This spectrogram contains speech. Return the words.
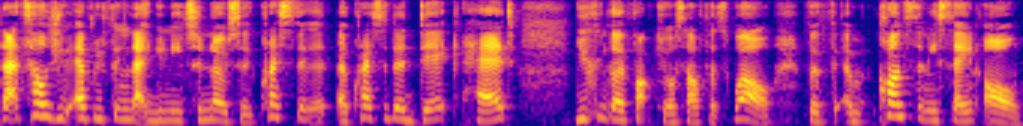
That tells you everything that you need to know. So Cressida, a Cressida dick head, you can go fuck yourself as well for um, constantly saying, "Oh."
